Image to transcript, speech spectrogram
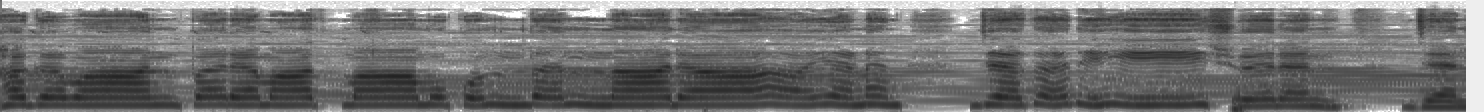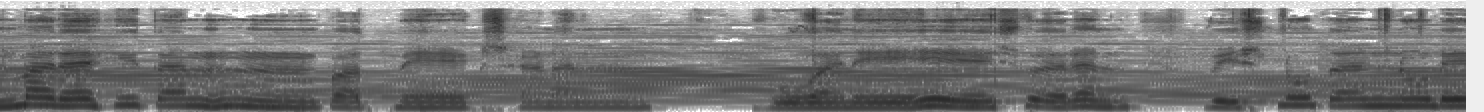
ഭഗവാൻ പരമാത്മാ മുകുന്ദൻ നാരായണൻ ജഗദീശ്വരൻ ജന്മരഹിതൻ പത്മേക്ഷണൻ ഭുവനേശ്വരൻ വിഷ്ണു തന്നുടെ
